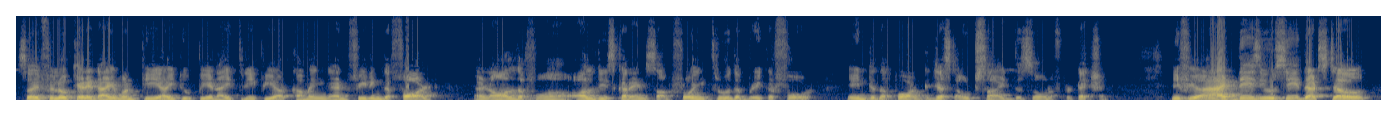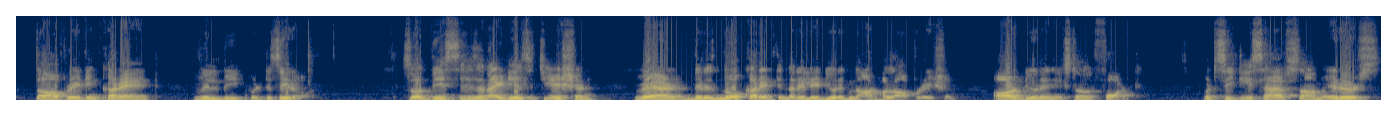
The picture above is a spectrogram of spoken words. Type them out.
So if you look at it, I1P, I2P and I3P are coming and feeding the fault and all the all these currents are flowing through the breaker 4 into the fault just outside the zone of protection. If you add these you see that still the operating current will be equal to 0. So this is an ideal situation where there is no current in the relay during normal operation or during external fault. But CTs have some errors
